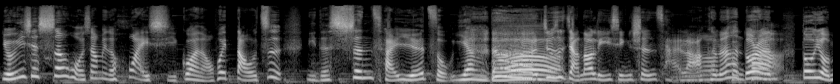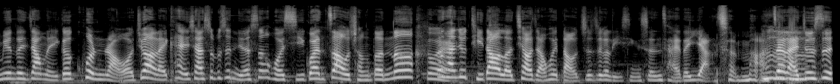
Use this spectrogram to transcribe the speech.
有一些生活上面的坏习惯哦，会导致你的身材也走样的。就是讲到梨形身材啦，可能很多人都有面对这样的一个困扰哦，就要来看一下是不是你的生活习惯造成的呢？那他就提到了翘脚会导致这个梨形身材的养成嘛。再来就是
